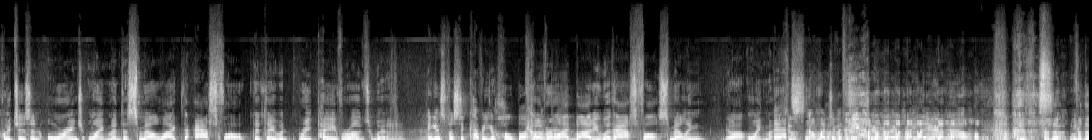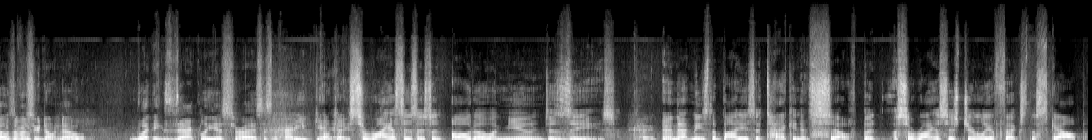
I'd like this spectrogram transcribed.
which is an orange ointment that smelled like the asphalt that they would repave roads with. And you're supposed to cover your whole body. Cover with my body with asphalt smelling uh, ointment. That's not much of a future right, right there. No. For, tho- for those of us who don't know, what exactly is psoriasis and how do you get Okay, it? Okay, psoriasis is an autoimmune disease. Okay. And that means the body is attacking itself. But psoriasis generally affects the scalp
